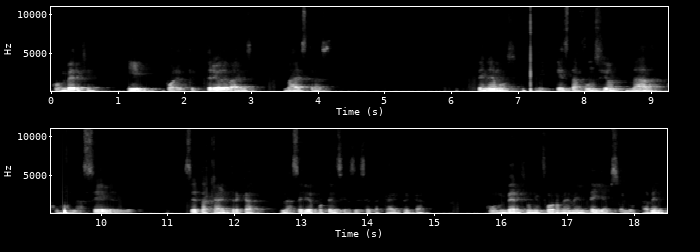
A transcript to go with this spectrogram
converge y por el criterio de Baestras tenemos que esta función dada como la serie de zk entre k, la serie de potencias de zk entre k, converge uniformemente y absolutamente.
